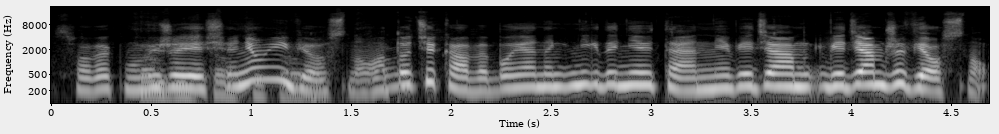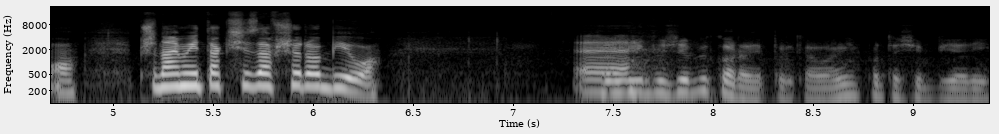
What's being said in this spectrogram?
Sławek mówi, Tam że gdzieś tam jesienią i ciekawe. wiosną. A to ciekawe, bo ja n- nigdy nie ten, nie wiedziałam, wiedziałam, że wiosną. O, przynajmniej tak się zawsze robiło. To E, i wyżej wykora nie pękała, nie? Po to się bieli.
